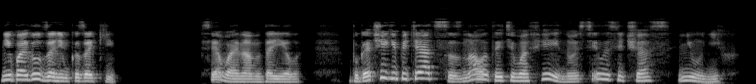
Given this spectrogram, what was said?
Не пойдут за ним казаки. Всем война надоела. Богачи кипятятся, знал это и Тимофей, но сила сейчас не у них.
